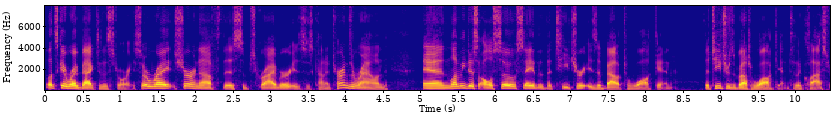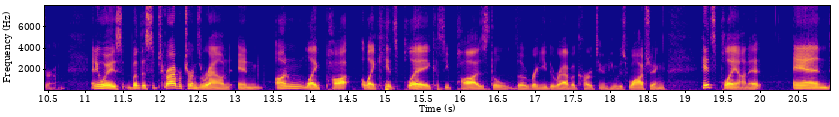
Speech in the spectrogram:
let's get right back to the story. So, right, sure enough, the subscriber is just kind of turns around. And let me just also say that the teacher is about to walk in. The teacher's about to walk into the classroom. Anyways, but the subscriber turns around and unlike pa- like hits play because he paused the the Riggy the Rabbit cartoon he was watching, hits play on it, and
